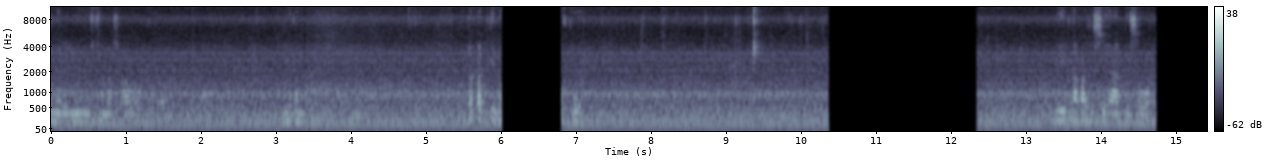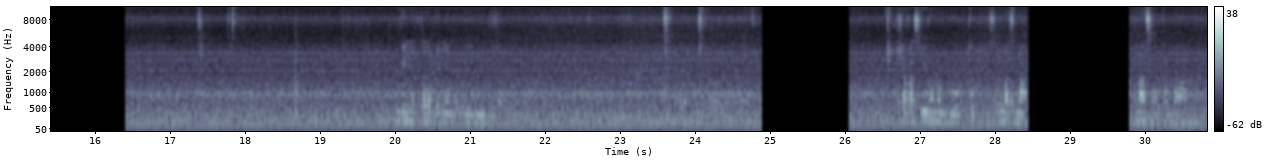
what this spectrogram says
guys. pinalilinis ng asawa ko. Meron. Dapat kinuha Late na kasi si Happy sa work. Hindi na talaga niya nalinis. Siya kasi yung nagluto. Kasi mas ma masa trabaho.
